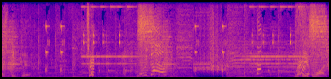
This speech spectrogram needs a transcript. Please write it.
us begin. Here we go. Ready at once!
